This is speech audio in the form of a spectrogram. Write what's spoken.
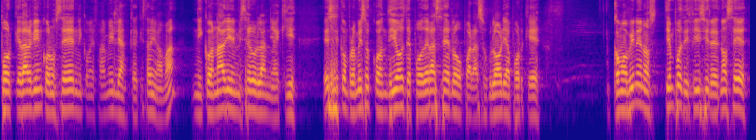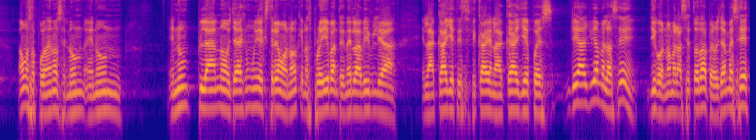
por quedar bien con usted ni con mi familia, que aquí está mi mamá, ni con nadie en mi célula, ni aquí. Ese compromiso con Dios de poder hacerlo para su gloria, porque como vienen los tiempos difíciles, no sé, vamos a ponernos en un, en un, en un plano ya muy extremo, ¿no? Que nos prohíban tener la Biblia en la calle, testificar en la calle, pues ya, yo ya me la sé. Digo, no me la sé toda, pero ya me sé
